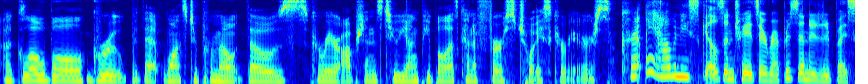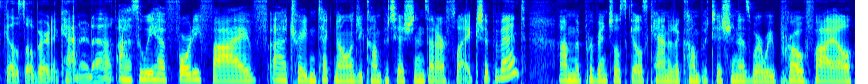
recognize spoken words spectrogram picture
a global group that wants to promote those career options to young people as kind of first choice careers. Currently, how many skills and trades are represented by Skills Alberta Canada? Uh, so we have 45 uh, trade and technology competitions at our flagship event. Um, the Provincial Skills Canada competition is where we profile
